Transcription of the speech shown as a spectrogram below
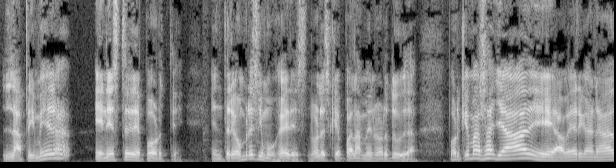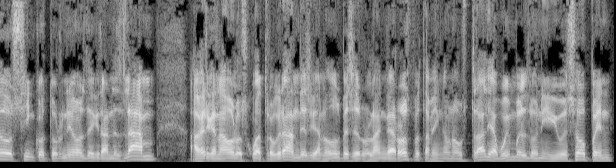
la primera en este deporte entre hombres y mujeres, no les quepa la menor duda. Porque más allá de haber ganado cinco torneos de Grand Slam, haber ganado los cuatro grandes, ganó dos veces Roland Garros, pero también ganó Australia, Wimbledon y US Open,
